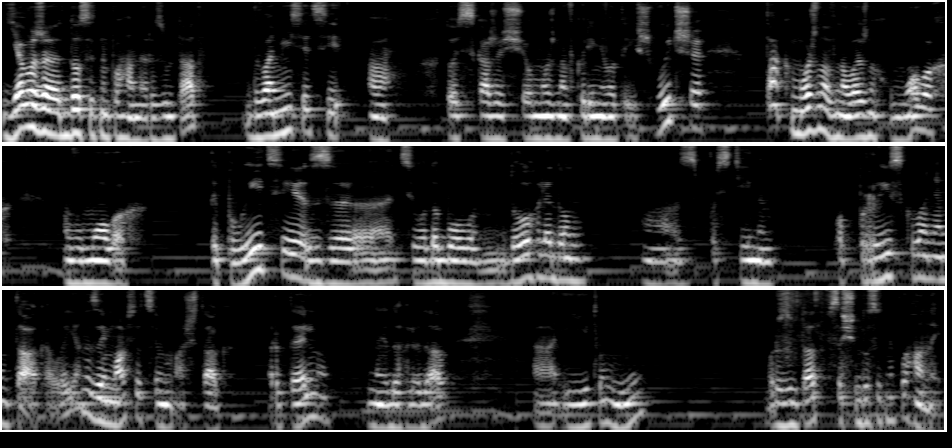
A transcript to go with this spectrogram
Я вважаю досить непоганий результат. Два місяці. А, хтось скаже, що можна вкорінювати і швидше. Так, можна в належних умовах, в умовах теплиці з е, цілодобовим доглядом, з постійним оприскуванням. Так, але я не займався цим аж так ретельно, не доглядав. І тому результат все ще досить непоганий.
